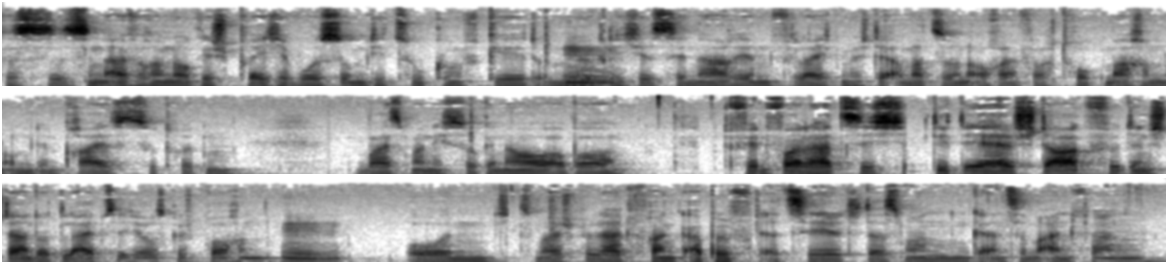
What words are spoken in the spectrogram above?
das, sind einfach nur Gespräche, wo es um die Zukunft geht, um mhm. mögliche Szenarien. Vielleicht möchte Amazon auch einfach Druck machen, um den Preis zu drücken. Weiß man nicht so genau, aber auf jeden Fall hat sich die DHL stark für den Standort Leipzig ausgesprochen. Mhm. Und zum Beispiel hat Frank Appel erzählt, dass man ganz am Anfang,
